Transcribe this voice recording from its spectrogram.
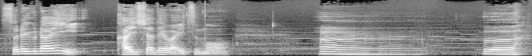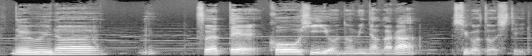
それぐらい会社ではいつも「はあうわ眠いな、ね、そうやってコーヒーを飲みながら仕事をしている。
